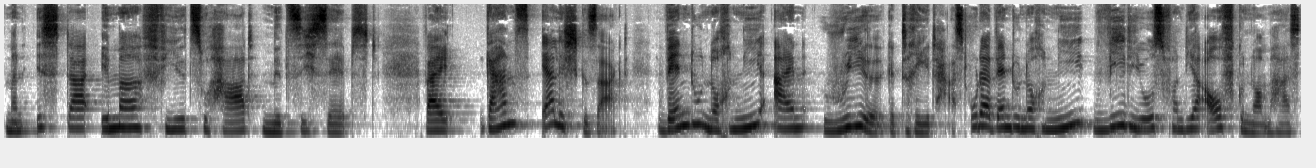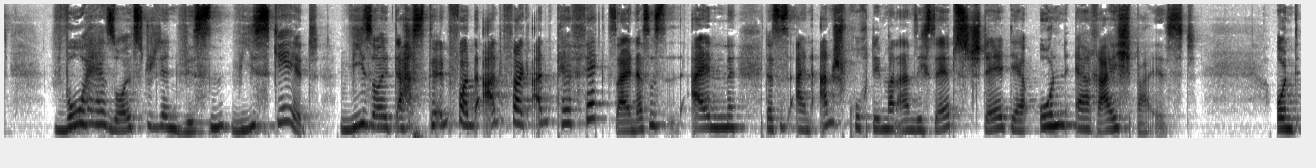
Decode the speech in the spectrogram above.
man ist da immer viel zu hart mit sich selbst. Weil ganz ehrlich gesagt, wenn du noch nie ein Reel gedreht hast oder wenn du noch nie Videos von dir aufgenommen hast, woher sollst du denn wissen, wie es geht? Wie soll das denn von Anfang an perfekt sein? Das ist ein, das ist ein Anspruch, den man an sich selbst stellt, der unerreichbar ist. Und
